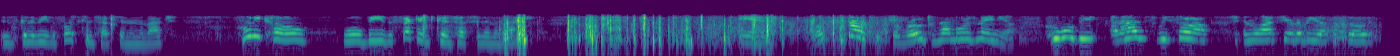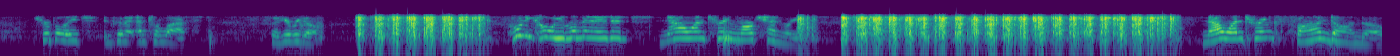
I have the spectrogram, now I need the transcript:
is going to be the first contestant in the match. Hunico will be the second contestant in the match. And let's start the road to Rumblers Mania. Who will be, and as we saw in the last ERW episode, Triple H is going to enter last. So here we go. Hunico eliminated, now entering Mark Henry. Now entering Fandango.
